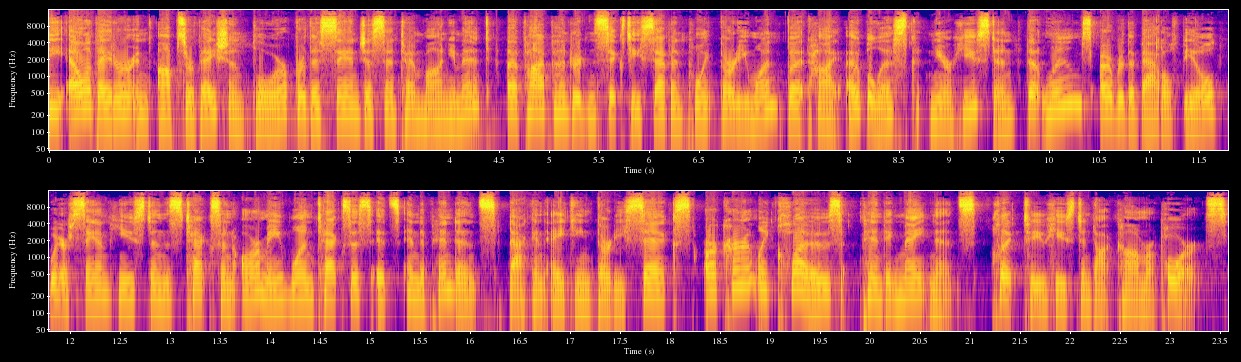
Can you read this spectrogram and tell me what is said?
The elevator and observation floor for the San Jacinto Monument, a 567.31 foot high obelisk near Houston that looms over the battlefield where Sam Houston's Texan Army won Texas its independence back in 1836, are currently closed pending maintenance. Click2Houston.com reports.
